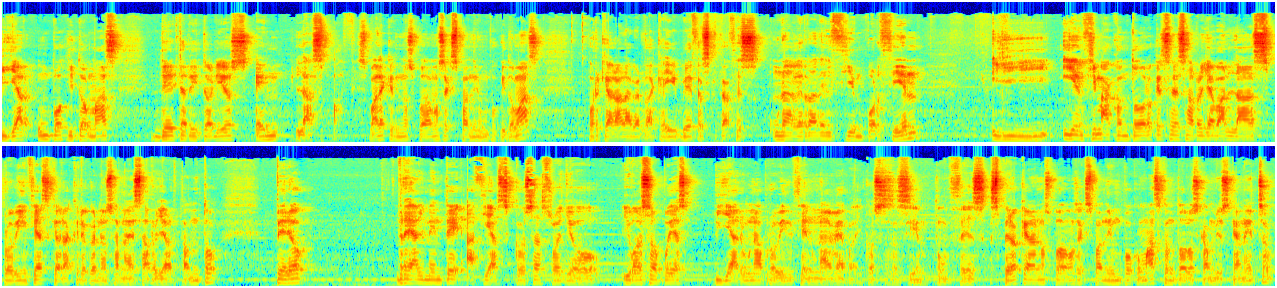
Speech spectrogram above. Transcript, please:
pillar un poquito más de territorios en las paces, ¿vale? Que nos podamos expandir un poquito más, porque ahora la verdad que hay veces que te haces una guerra del 100% y, y encima con todo lo que se desarrollaban las provincias, que ahora creo que no se van a desarrollar tanto, pero realmente hacías cosas rollo, igual solo podías pillar una provincia en una guerra y cosas así. Entonces, espero que ahora nos podamos expandir un poco más con todos los cambios que han hecho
